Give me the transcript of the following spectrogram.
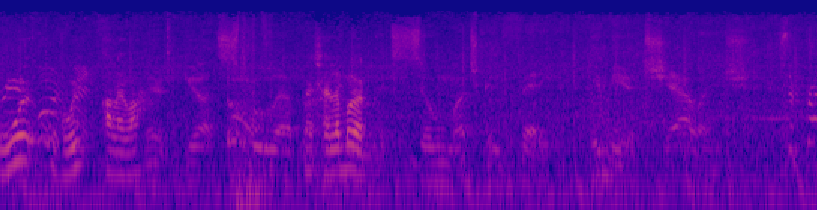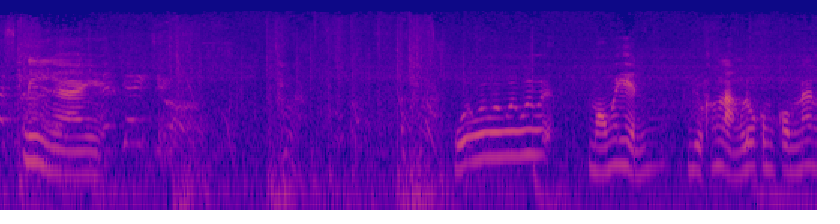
อุ้ยอุ้ยอะไรวะ Their guts spool out Let's behind celebrate. them like นี่ไงอุ้ยอุ้ยอุ้ยอุ้ยอุ้ยมองไม่เห็น อยู่ข้างหลังลูกกลมๆนั่น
